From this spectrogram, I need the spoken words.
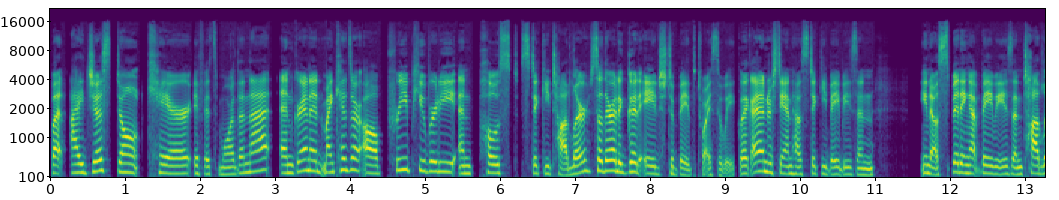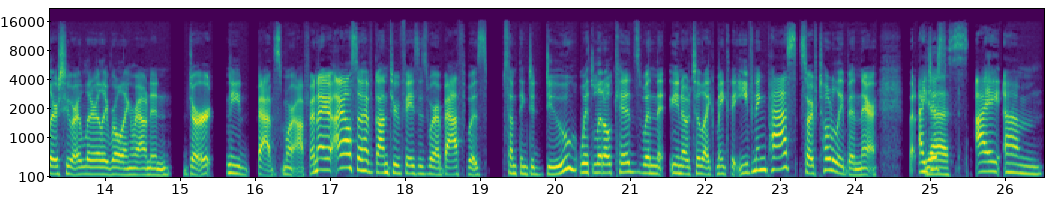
but I just don't care if it's more than that. And granted, my kids are all pre-puberty and post-sticky toddler, so they're at a good age to bathe twice a week. Like I understand how sticky babies and you know, spitting up babies and toddlers who are literally rolling around in dirt need baths more often. I, I also have gone through phases where a bath was something to do with little kids when, the, you know, to like make the evening pass. So I've totally been there. But I just. I, um,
